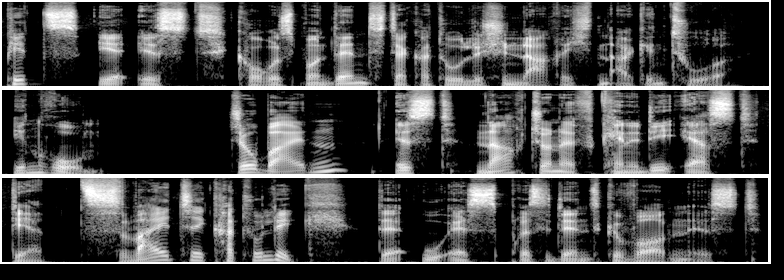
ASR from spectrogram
Pitz. Er ist Korrespondent der katholischen Nachrichtenagentur in Rom. Joe Biden ist nach John F. Kennedy erst der zweite Katholik, der US-Präsident geworden ist.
